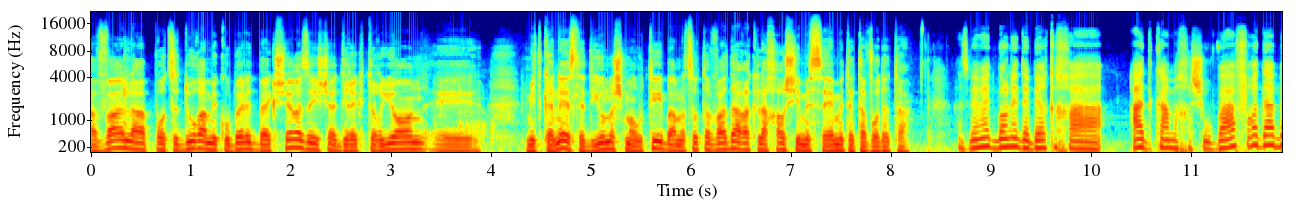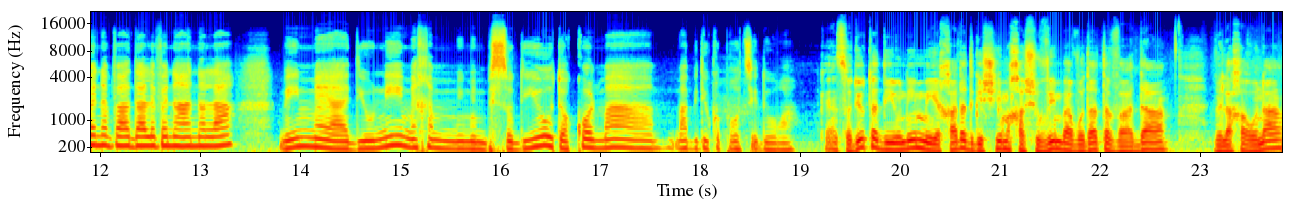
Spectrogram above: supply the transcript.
אבל הפרוצדורה המקובלת בהקשר הזה היא שהדירקטוריון אה, מתכנס לדיון משמעותי בהמלצות הוועדה רק לאחר שהיא מסיימת את עבודתה. אז באמת בואו נדבר ככה עד כמה חשובה ההפרדה בין הוועדה לבין ההנהלה, ואם אה, הדיונים, איך הם, אם הם בסודיות או הכל, מה, מה בדיוק הפרוצדורה? כן, סודיות הדיונים היא אחד הדגשים החשובים בעבודת הוועדה, ולאחרונה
